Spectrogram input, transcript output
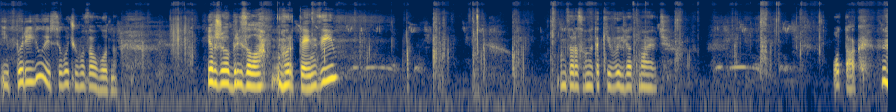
І перію, і всього чого завгодно. Я вже обрізала гортензії. Вон Зараз вони такий вигляд мають. Отак.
